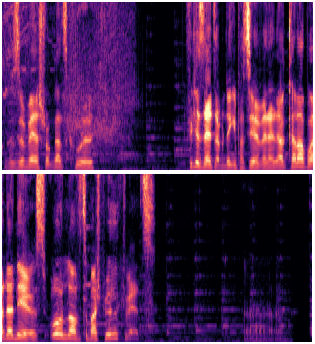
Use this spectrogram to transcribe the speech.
Fusion wäre schon ganz cool. Viele seltsame Dinge passieren, wenn ein Kadabra in der Nähe ist. Uhren laufen zum Beispiel rückwärts. Äh.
